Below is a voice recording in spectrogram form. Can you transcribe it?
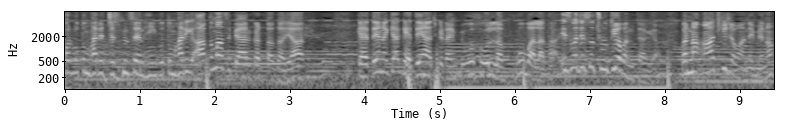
और वो तुम्हारे जिस्म से नहीं वो तुम्हारी आत्मा से प्यार करता था यार। कहते हैं ना, क्या कहते हैं आज के टाइम पे? वो सोल लव वो वाला था। इस वजह से चूतिया बनता गया। वरना आज के जमाने में ना,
